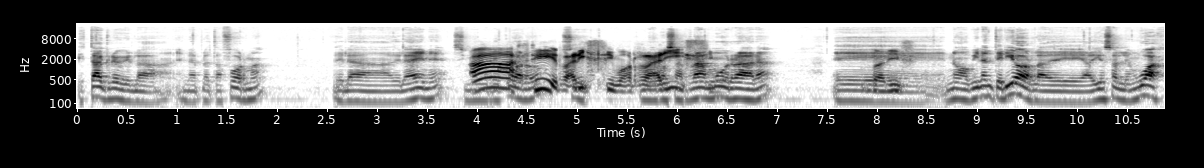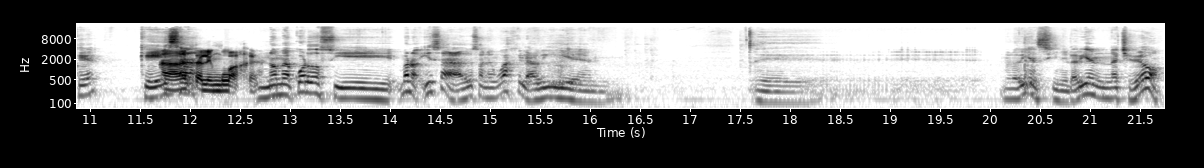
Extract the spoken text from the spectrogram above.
está, creo que en la, en la plataforma de la, de la N. Si ah recuerdo. sí rarísimo Una cosa ra- rarísimo muy rara. Eh, Rarísimo. No, vi la anterior, la de Adiós al lenguaje. Que ah esa, lenguaje No me acuerdo si. Bueno, y esa Adiós al lenguaje la vi en. eh, no la vi en cine, la vi en HBO.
